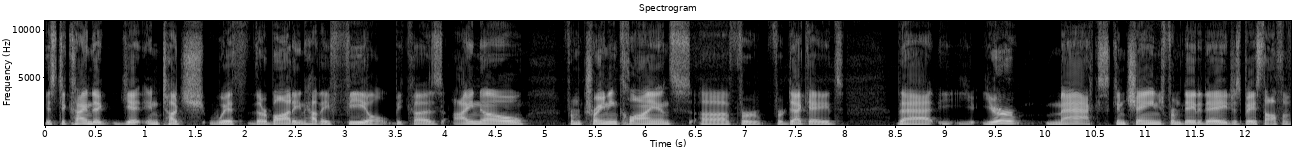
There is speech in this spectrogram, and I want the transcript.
is to kind of get in touch with their body and how they feel. Because I know from training clients uh, for for decades that y- your max can change from day to day just based off of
